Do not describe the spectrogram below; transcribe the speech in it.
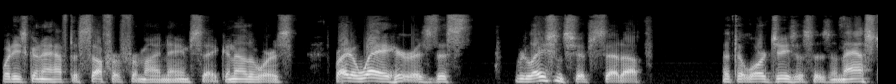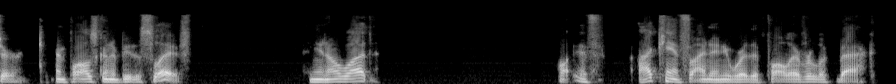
what he's going to have to suffer for my namesake. In other words, right away, here is this relationship set up that the Lord Jesus is a master and Paul's going to be the slave. And you know what? If I can't find anywhere that Paul ever looked back.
